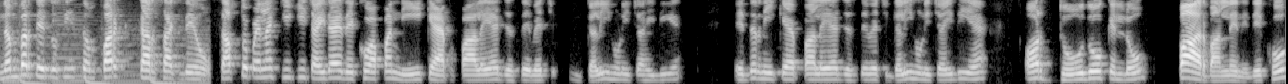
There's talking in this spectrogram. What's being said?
ਨੰਬਰ ਤੇ ਤੁਸੀਂ ਸੰਪਰਕ ਕਰ ਸਕਦੇ ਹੋ। ਸਭ ਤੋਂ ਪਹਿਲਾਂ ਕੀ ਕੀ ਚਾਹੀਦਾ ਹੈ? ਦੇਖੋ, ਆਪਾਂ ਨੀ ਕੈਪ ਪਾ ਲਿਆ ਜਿਸ ਦੇ ਵਿੱਚ ਗਲੀ ਹੋਣੀ ਚਾਹੀਦੀ ਹੈ। ਇਧਰ ਨੀ ਕੈਪ ਪਾ ਲਏ ਆ, ਜਿਸ ਦੇ ਵਿੱਚ ਗਲੀ ਹੋਣੀ ਚਾਹੀਦੀ ਹੈ। ਔਰ 2-2 ਕਿਲੋ ਭਾਰ ਬੰਨ ਲਏ ਨੇ। ਦੇਖੋ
